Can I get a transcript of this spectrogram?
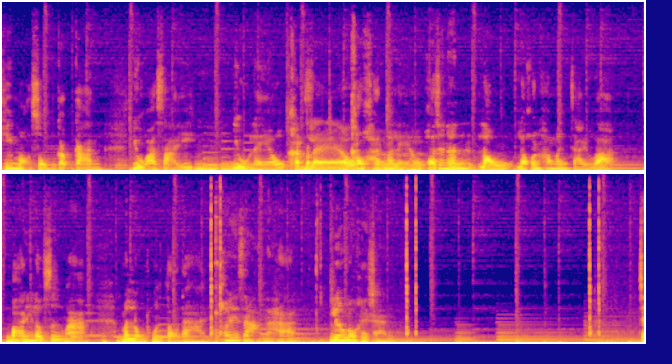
ที่เหมาะสมกับการอยู่อาศัยมมอยู่แล้ว คัดมาแล้วเขาคัดมาแล้ว เพราะฉะนั้นเราเราค่อนข้างมั่นใจว่าบ้านที่เราซื้อมา มันลงทุนต่อได้ ข้อที่3นะคะ เรื่องโลเคชัน เจ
